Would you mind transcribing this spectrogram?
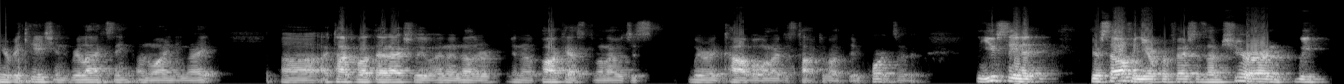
your vacation relaxing unwinding right uh, i talked about that actually in another in a podcast when i was just we were in cabo and i just talked about the importance of it you've seen it yourself in your professions i'm sure and we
